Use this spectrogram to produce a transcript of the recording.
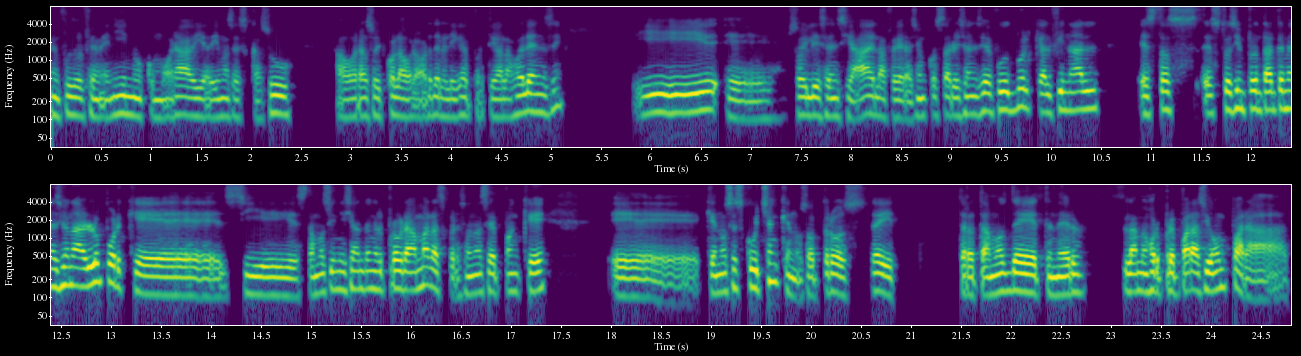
en fútbol femenino con Moravia, Dimas Escazú. Ahora soy colaborador de la Liga Deportiva Alajuelense y eh, soy licenciada de la Federación Costarricense de Fútbol, que al final esto es, importante mencionarlo porque si estamos iniciando en el programa, las personas sepan que, eh, que nos escuchan, que nosotros tratamos de tener la mejor preparación para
